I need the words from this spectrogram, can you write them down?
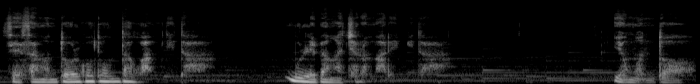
세상은 돌고 돈다고 합니다. 물레방아처럼 말입니다. 영혼도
